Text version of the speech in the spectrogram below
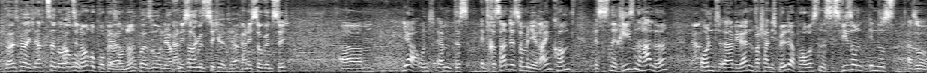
ich weiß gar nicht, 18 Euro. 18 Euro pro Person, ja, ne? Pro Person, ja. Gar nicht so günstig. Ja. Gar nicht so günstig. Ähm, ja, und ähm, das Interessante ist, wenn man hier reinkommt, das ist eine Riesenhalle Ja. und äh, wir werden wahrscheinlich Bilder posten. Es ist wie so ein Indust also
